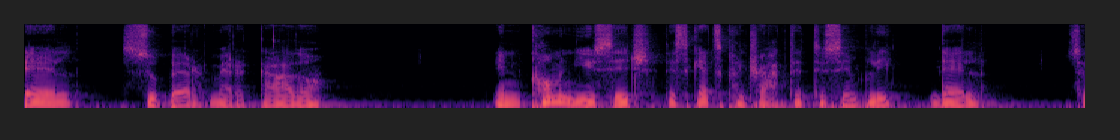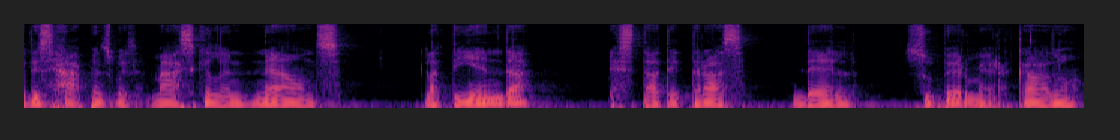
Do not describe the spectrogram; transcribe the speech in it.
el supermercado. In common usage, this gets contracted to simply del. So this happens with masculine nouns. La tienda está detrás del supermercado.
